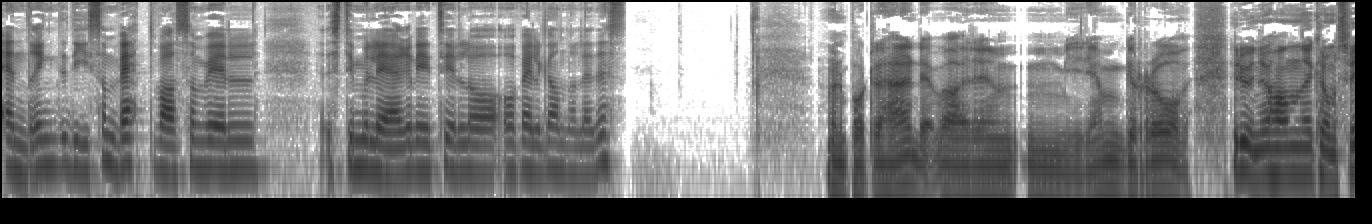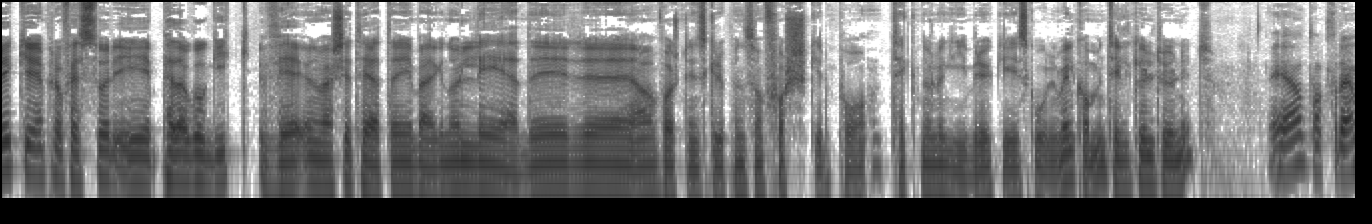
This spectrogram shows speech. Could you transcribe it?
endring. Det er de som vet hva som vil stimulere de til å, å velge annerledes. Reporter her, det var eh, Miriam Grov. Rune Johan Kromsvik, professor i pedagogikk ved Universitetet i Bergen og leder eh, av forskningsgruppen som forsker på teknologibruk i skolen. Velkommen til Kulturnytt. Ja, takk for det.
